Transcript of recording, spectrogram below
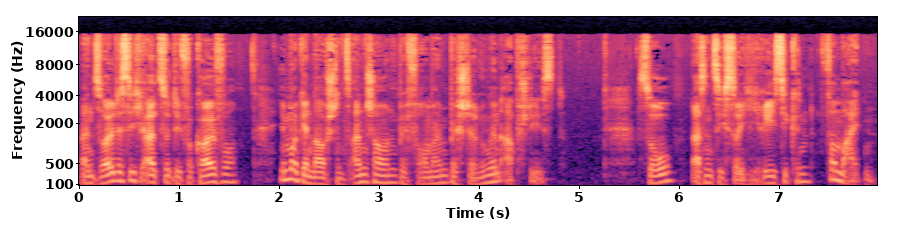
Man sollte sich also die Verkäufer immer genauestens anschauen, bevor man Bestellungen abschließt. So lassen sich solche Risiken vermeiden.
